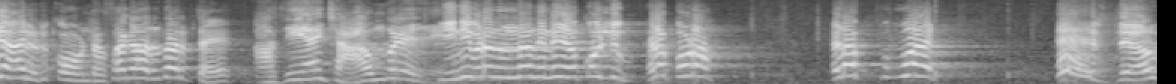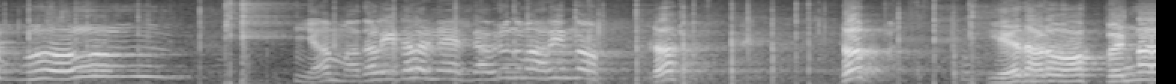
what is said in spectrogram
ഞാൻ ഒരു കോണ്ടസ കാറ് തരട്ടെ? അത് ഞാൻ ചാവുമ്പോഴല്ലേ? ഇനി ഇവിടെ നിന്നാ നിന്നെ ഞാൻ കൊല്ലും. എടാ പോടാ. എടാ പോവാൻ. പോ. ഞാൻ മതളിയിട്ട് വരണേ എല്ലാവരും ഒന്ന് മാറിയുന്നോ എടോ. ഏതാടോ ആ പെണ്ണ്?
